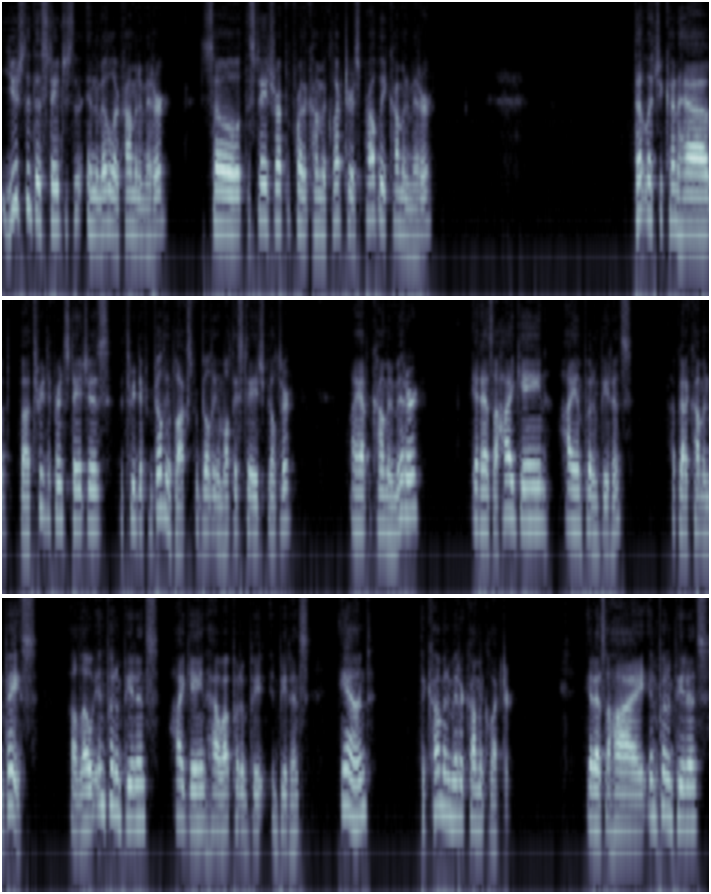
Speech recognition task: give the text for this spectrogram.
Usually the stages in the middle are common emitter. So the stage right before the common collector is probably a common emitter. That lets you kind of have uh, three different stages three different building blocks for building a multi-stage filter. I have a common emitter. It has a high gain, high input impedance. I've got a common base, a low input impedance, high gain, high output imp impedance, and the common emitter, common collector. It has a high input impedance,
